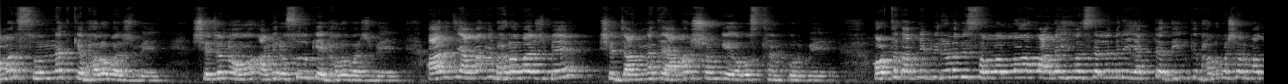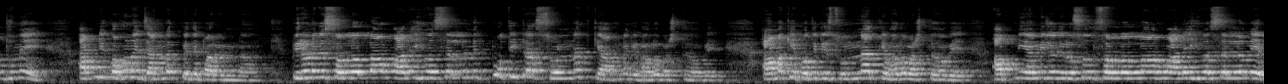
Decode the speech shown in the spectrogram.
আমার সুন্নাতকে ভালোবাসবে সেজন্য আমি রসুলকে ভালোবাসবে, আর যে আমাকে ভালোবাসবে, সে জান্নাতে আমার সঙ্গে অবস্থান করবে। অর্থাৎ আপনি প্রিয়নবী সাল্লাহ আলহি আসাল্লামের এই একটা দিনকে ভালোবাসার মাধ্যমে আপনি কখনোই জান্নাত পেতে পারেন না। পিরনবী সাল্লাহ আলহি আসাল্লামের প্রতিটা সুন্নাতকে আপনাকে ভালোবাসতে হবে। আমাকে প্রতিটি সুন্নাতকে ভালোবাসতে হবে। আপনি, আমি যদি রসুল সাল্লাহ আলহি আসাল্লামের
